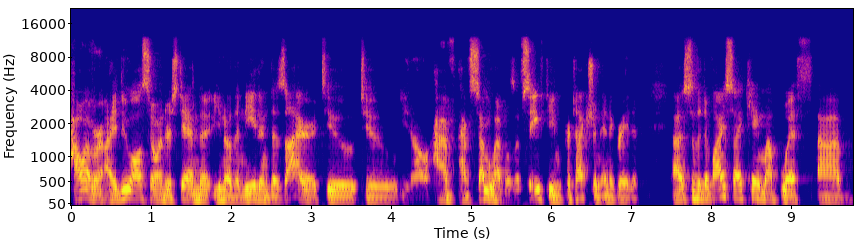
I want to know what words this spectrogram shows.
However, I do also understand that you know the need and desire to to you know have have some levels of safety and protection integrated. Uh, so the device I came up with um,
